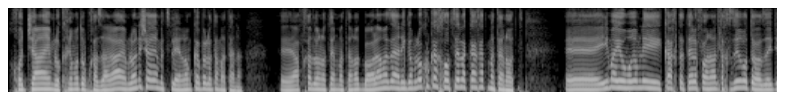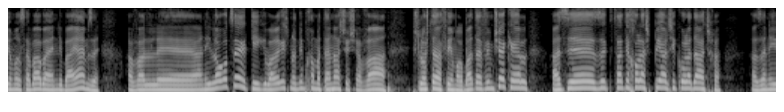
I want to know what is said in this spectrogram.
חודשיים, לוקחים אותו בחזרה, הם לא נשארים אצלי, אני לא מקבל אותם מתנה. אה, אף אחד לא נותן מתנות בעולם הזה, אני גם לא כל כך רוצה לקחת מתנות. אה, אם היו אומרים לי, קח את הטלפון, אל תחזיר אותו, אז הייתי אומר, סבבה, אין לי בעיה עם זה. אבל uh, אני לא רוצה, כי ברגע שנותנים לך מתנה ששווה 3,000-4,000 שקל, אז uh, זה קצת יכול להשפיע על שיקול הדעת שלך. אז אני,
